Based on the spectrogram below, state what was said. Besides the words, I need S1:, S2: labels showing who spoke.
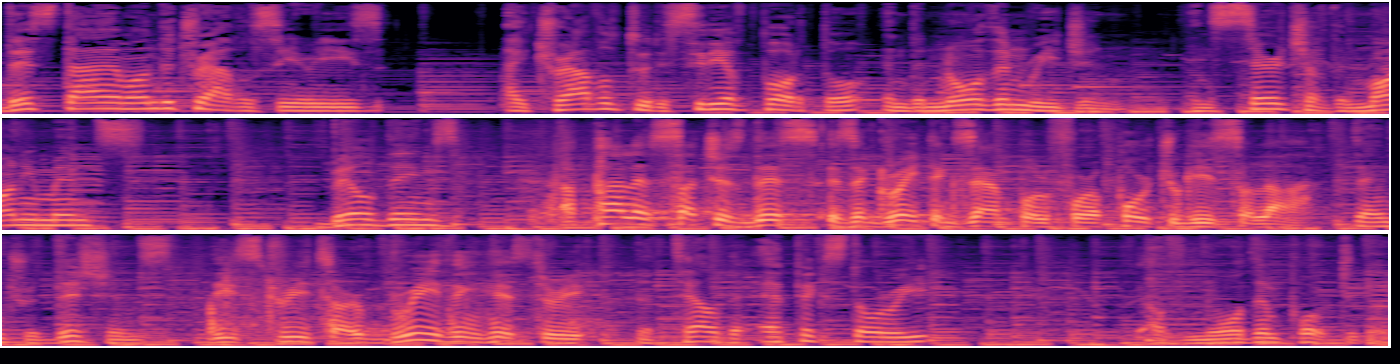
S1: This time on the travel series, I traveled to the city of Porto in the northern region in search of the monuments, buildings,
S2: A palace such as this is a great example for a Portuguese sala.
S1: and traditions
S2: These streets are breathing history.
S1: that tell the epic story of northern Portugal.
